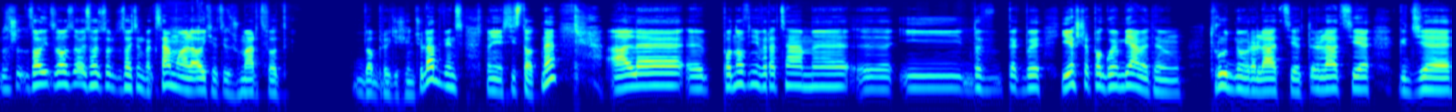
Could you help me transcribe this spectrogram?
Zresztą Z, oj, z, z, z, z ojcem tak samo, ale ojciec jest już martwy od dobrych 10 lat, więc to nie jest istotne. Ale e, ponownie wracamy e, i do, jakby jeszcze pogłębiamy tę trudną relację, relację, gdzie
